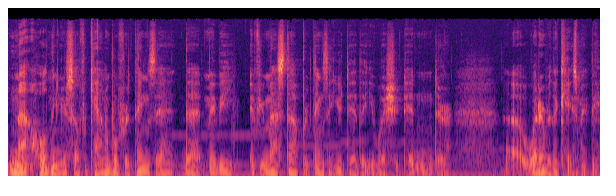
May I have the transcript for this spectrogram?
not holding yourself accountable for things that that maybe if you messed up or things that you did that you wish you didn't or uh, whatever the case may be.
